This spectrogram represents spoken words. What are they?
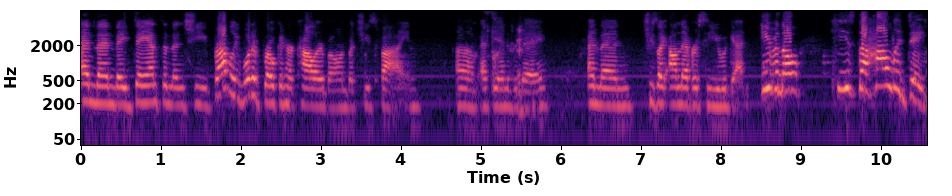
And then they dance, and then she probably would have broken her collarbone, but she's fine um, at the end of the day. And then she's like, I'll never see you again. Even though he's the holidate.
